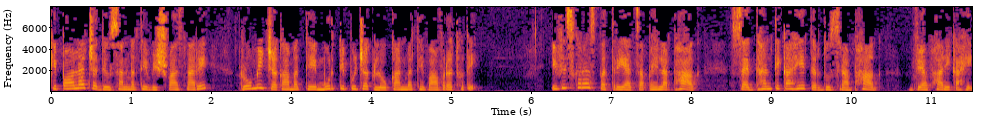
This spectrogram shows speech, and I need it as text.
की पावलाच्या दिवसांमध्ये विश्वासणारे रोमी जगामध्ये मूर्तीपूजक लोकांमध्ये वावरत होते. इफिस्करास पत्र याचा पहिला भाग सैद्धांतिक आहे तर दुसरा भाग व्यावहारिक आहे.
